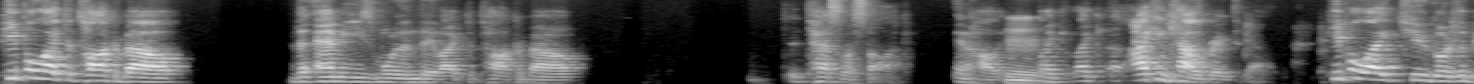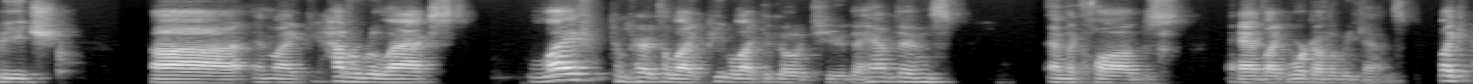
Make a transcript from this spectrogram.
people like to talk about the Emmys more than they like to talk about Tesla stock in Hollywood. Mm. Like like I can calibrate to that. People like to go to the beach uh, and like have a relaxed life compared to like people like to go to the Hamptons and the clubs and like work on the weekends. Like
